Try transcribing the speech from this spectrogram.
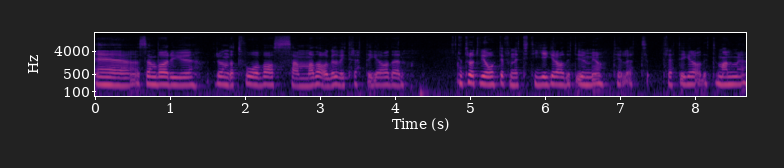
Eh, sen var det ju, runda två var samma dag och det var ju 30 grader. Jag tror att vi åkte från ett 10-gradigt Umeå till ett 30-gradigt Malmö.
